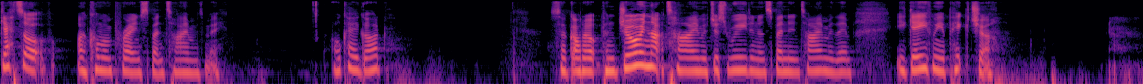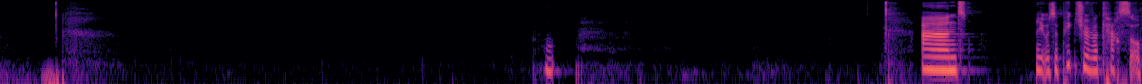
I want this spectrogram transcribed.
Get up and come and pray and spend time with me. Okay, God. So I got up, and during that time of just reading and spending time with him, he gave me a picture. And it was a picture of a castle.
